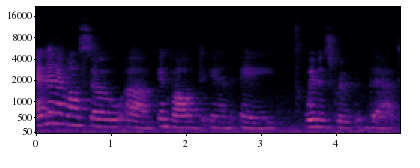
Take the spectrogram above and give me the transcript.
And then I'm also um, involved in a women's group that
